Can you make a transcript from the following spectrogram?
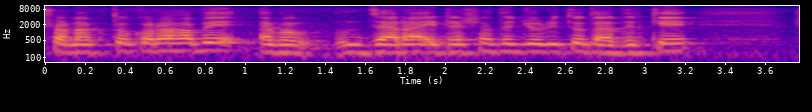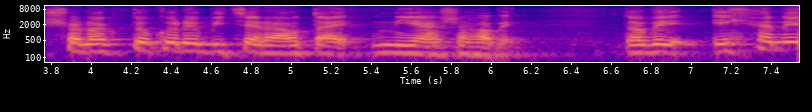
শনাক্ত করা হবে এবং যারা এটার সাথে জড়িত তাদেরকে শনাক্ত করে বিচার আওতায় নিয়ে আসা হবে। তবে এখানে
